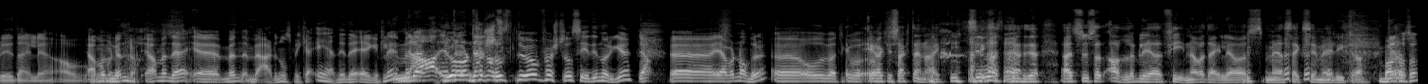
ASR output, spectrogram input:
blir deilige av Ja, men, gå men, ja, men, det, eh, men er det noen som ikke er enig i det, egentlig? Men Nei, det, du, var det- den det er første, ganske- du var den første til å si det i Norge. Ja. Eh, Jeg var den andre. eh, Og vet ikke hva Jeg har ikke sagt det ennå, jeg. Jeg, jeg syns at alle blir finere og deiligere og mer sexy med lykra. Barn også?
